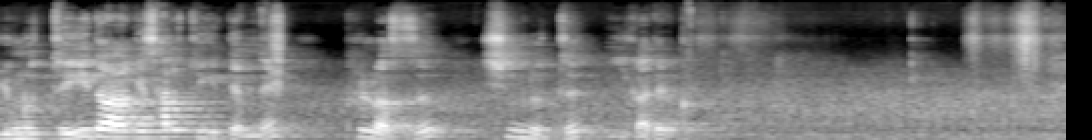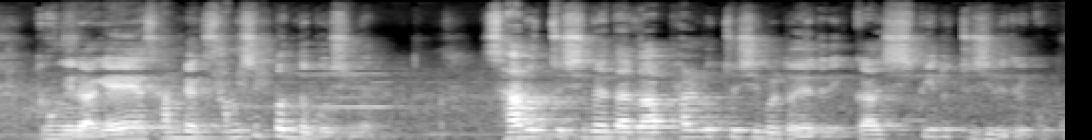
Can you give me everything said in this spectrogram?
6루트 2 더하기 4루트 2이기 때문에 플러스 10루트 2가 될 겁니다. 동일하게 330번도 보시면 4루트 10에다가 8루트 10을 더해야 되니까 12루트 10이 될 거고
